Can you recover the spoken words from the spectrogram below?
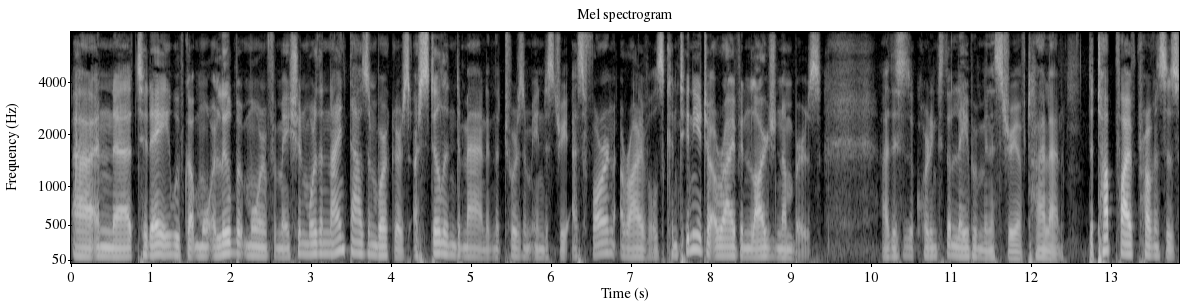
Uh, and uh, today we've got more, a little bit more information. More than 9,000 workers are still in demand in the tourism industry as foreign arrivals continue to arrive in large numbers. Uh, this is according to the Labor Ministry of Thailand. The top five provinces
